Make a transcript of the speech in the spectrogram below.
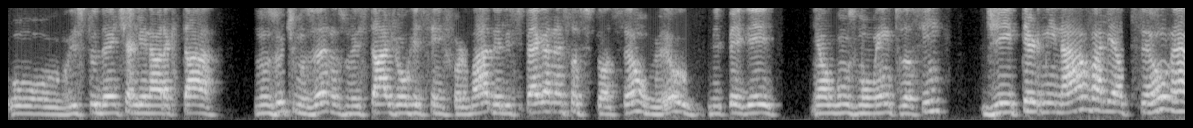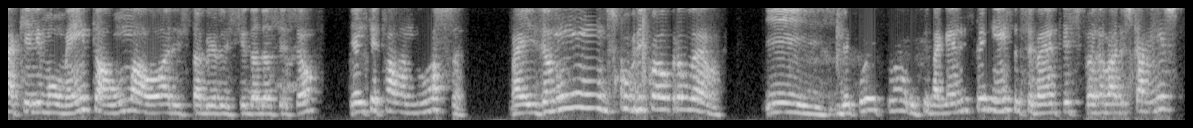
o estudante ali na hora que está nos últimos anos, no estágio ou recém-formado, eles pegam nessa situação, eu me peguei em alguns momentos assim, de terminar a avaliação, né, aquele momento, a uma hora estabelecida da sessão, e aí você fala, nossa, mas eu não descobri qual é o problema. E depois, claro, você vai ganhando experiência, você vai antecipando vários caminhos,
